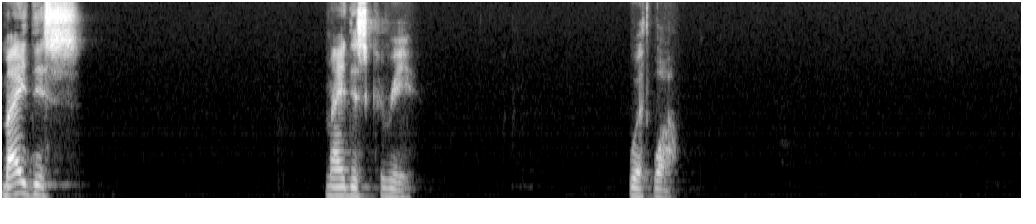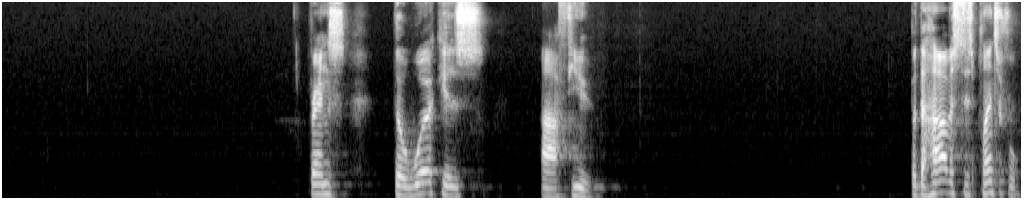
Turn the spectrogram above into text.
made this made this career worthwhile. Friends, the workers are few but the harvest is plentiful.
